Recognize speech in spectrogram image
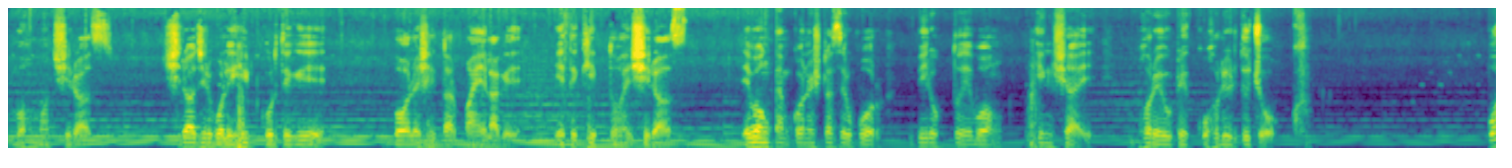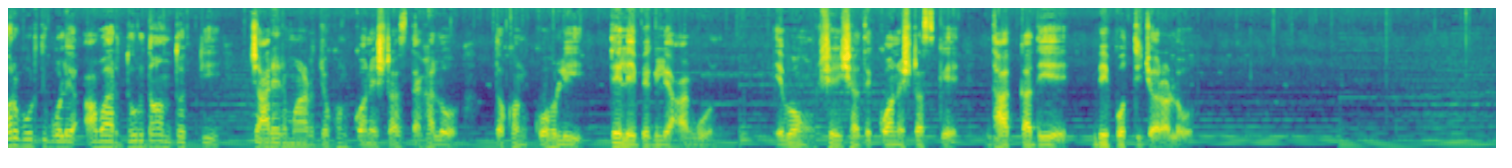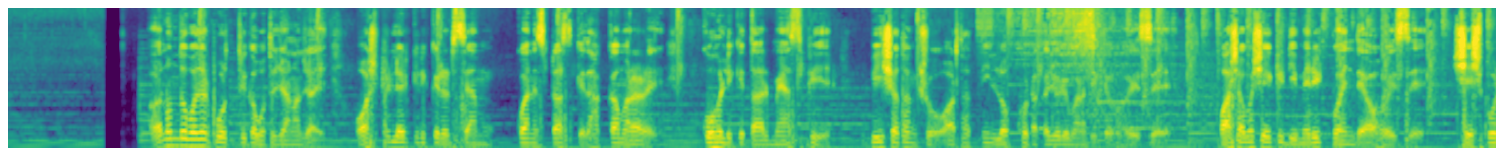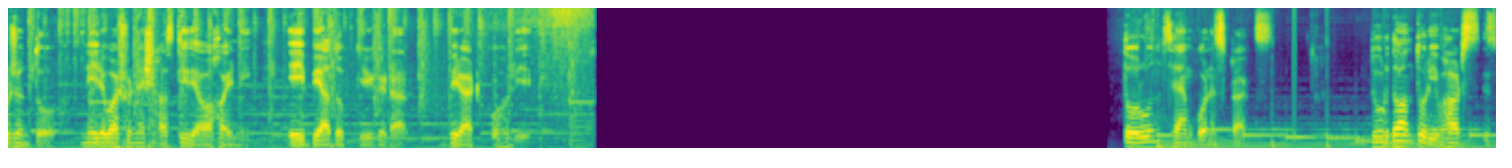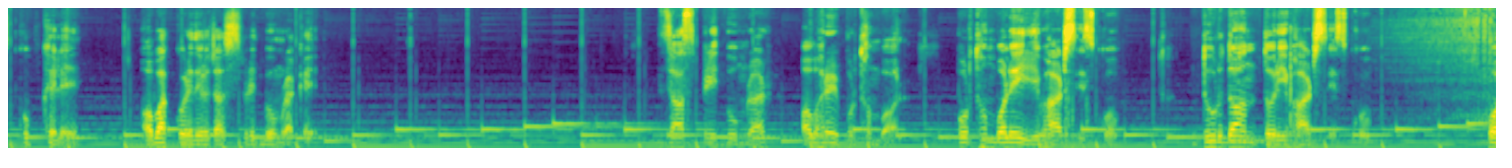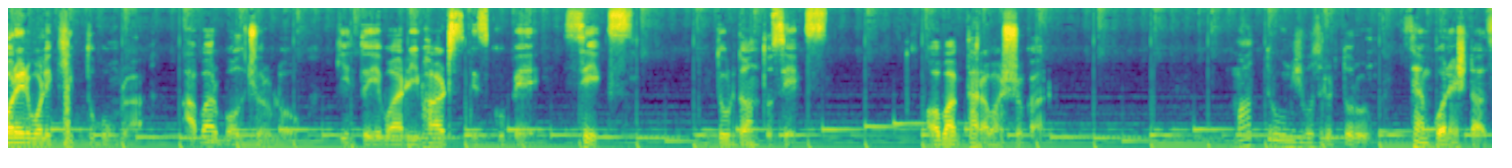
মোহাম্মদ সিরাজ। সিরাজের বলে হিট করতে গিয়ে বল এসে তার পায়ে লাগে, এতে ক্ষিপ্ত হয় সিরাজ। এবং স্যাম কনেস্টাসের উপর বিরক্ত এবং হিংসায় ভরে ওঠে কোহলির দু চোখ পরবর্তী বলে আবার দুর্দান্ত একটি চারের মার যখন কনেস্টাস দেখাল, তখন কোহলি তেলে বেগলে আগুন এবং সেই সাথে কনেস্টাসকে ধাক্কা দিয়ে বিপত্তি চড়ালো আনন্দবাজার পত্রিকা মতে জানা যায়, অস্ট্রেলিয়ার ক্রিকেটার স্যাম কনেস্টাসকে ধাক্কা মারারে কোহলিকে তার ম্যাচ ফির বিশ শতাংশ, অর্থাৎ তিন লক্ষ টাকা জরিমানা দিতে হয়েছে। পাশাপাশি একটি ডিমেরিট পয়েন্ট দেওয়া হয়েছে। শেষ পর্যন্ত নির্বাসনের শাস্তি দেওয়া হয়নি এই বেয়াদব ক্রিকেটার বিরাট কোহলি। তরুণ স্যাম কনস্ট্রাক্স। দুর্দান্ত রিভার্স স্কুপ খেলে অবাক করে দিল জাসপ্রীত বুমরাকে। জাসপ্রীত বুমরার ওভারের প্রথম বল। প্রথম বলেই রিভার্স স্কোপ দুর্দান্ত রিভার্স স্কোপ পরের বলে ক্ষিপ্ত বুমরা। আবার বল ছড়ল, কিন্তু এবার রিভার্স স্কোপে সিক্স দুর্দান্ত সিক্স অবাক ধারাভাষ্যকার। মাত্র উনিশ বছরের তরুণ স্যাম কনেস্টাস।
